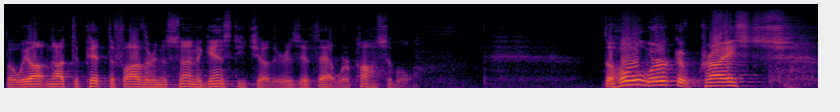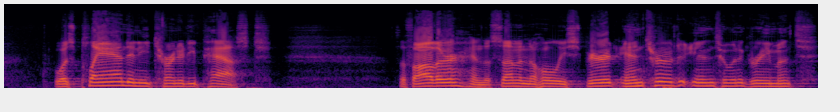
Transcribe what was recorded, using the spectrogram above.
But we ought not to pit the Father and the Son against each other as if that were possible. The whole work of Christ was planned in eternity past. The Father and the Son and the Holy Spirit entered into an agreement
